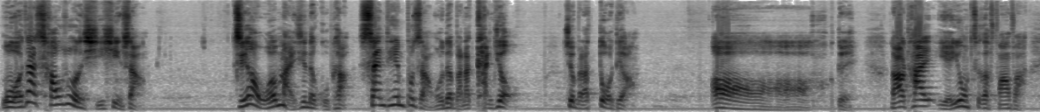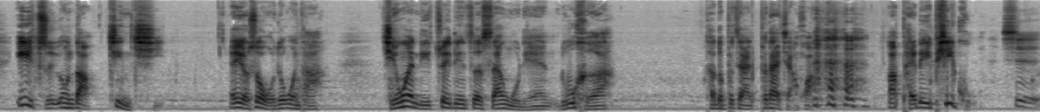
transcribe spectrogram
我在操作的习性上，只要我买进的股票三天不涨，我就把它砍掉，就把它剁掉，哦，对。然后他也用这个方法一直用到近期，哎，有时候我就问他，请问你最近这三五年如何啊？他都不在，不太讲话，啊，赔了一屁股。是，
